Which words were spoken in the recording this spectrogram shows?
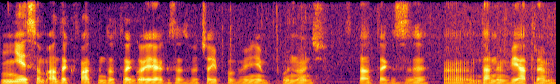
nie są adekwatne do tego, jak zazwyczaj powinien płynąć statek z e, danym wiatrem.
